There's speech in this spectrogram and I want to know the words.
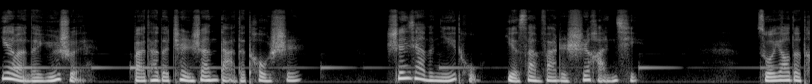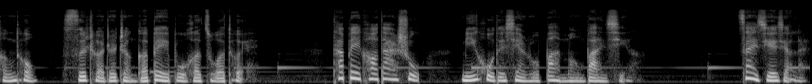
夜晚的雨水把他的衬衫打得透湿，身下的泥土也散发着湿寒气。左腰的疼痛撕扯着整个背部和左腿，他背靠大树，迷糊地陷入半梦半醒。再接下来，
